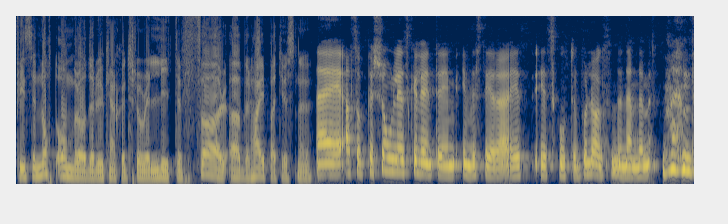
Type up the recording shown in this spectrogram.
finns det något område du kanske tror är lite för överhypat just nu? Nej, alltså personligen skulle jag inte investera i ett, i ett skoterbolag som du nämnde, men, men,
